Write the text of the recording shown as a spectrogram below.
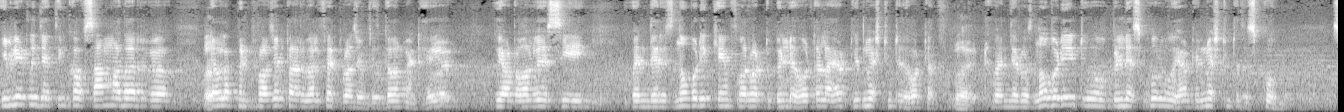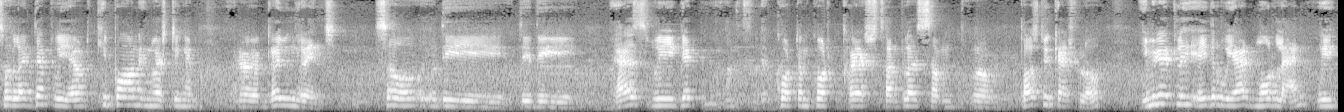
immediately they think of some other uh, Yeah. development project or welfare project. Is government here? Right. We have to always see when there is nobody came forward to build a hotel. I have to invest into the hotel Right. when there was nobody to build a school, we have to invest into the school. So like that, we have to keep on investing in uh, driving range. So the the, the as we get quote unquote cash surplus, some uh, positive cash flow, immediately either we add more land. We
